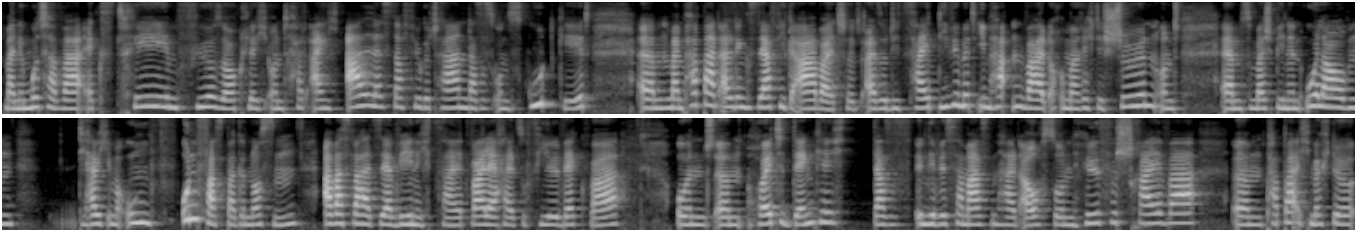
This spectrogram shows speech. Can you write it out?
meine Mutter war extrem fürsorglich und hat eigentlich alles dafür getan, dass es uns gut geht. Ähm, mein Papa hat allerdings sehr viel gearbeitet. Also die Zeit, die wir mit ihm hatten, war halt auch immer richtig schön. Und ähm, zum Beispiel in den Urlauben, die habe ich immer unfassbar genossen. Aber es war halt sehr wenig Zeit, weil er halt so viel weg war. Und ähm, heute denke ich, dass es in gewissermaßen halt auch so ein Hilfeschrei war. Ähm, Papa, ich möchte,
